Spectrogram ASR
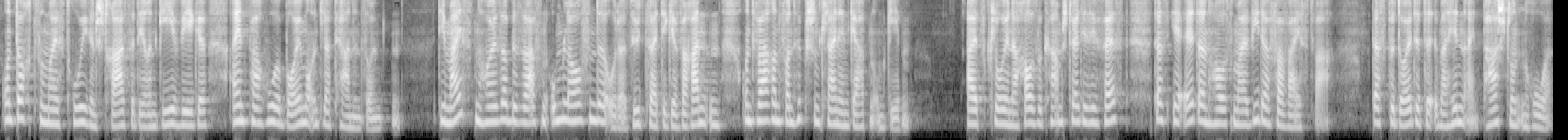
und doch zumeist ruhigen Straße, deren Gehwege ein paar hohe Bäume und Laternen säumten. Die meisten Häuser besaßen umlaufende oder südseitige Veranden und waren von hübschen kleinen Gärten umgeben. Als Chloe nach Hause kam, stellte sie fest, dass ihr Elternhaus mal wieder verwaist war. Das bedeutete immerhin ein paar Stunden Ruhe.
